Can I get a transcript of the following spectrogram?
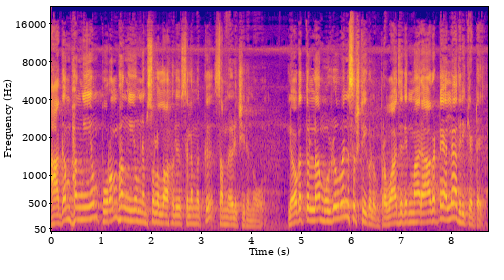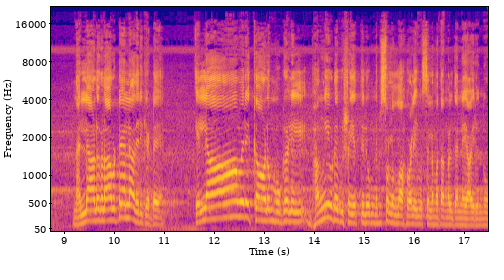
അകം ഭംഗിയും പുറം ഭംഗിയും നബ്സുല്ലാഹു അലൈഹി വസ്ലമക്ക് സമ്മേളിച്ചിരുന്നു. ലോകത്തുള്ള മുഴുവൻ സൃഷ്ടികളും പ്രവാചകന്മാരാകട്ടെ അല്ലാതിരിക്കട്ടെ നല്ല ആളുകളാവട്ടെ അല്ലാതിരിക്കട്ടെ എല്ലാവരെക്കാളും മുകളിൽ ഭംഗിയുടെ വിഷയത്തിലും നബ്സുല്ലാഹു അലൈഹി വസ്ലമ തങ്ങൾ തന്നെയായിരുന്നു.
